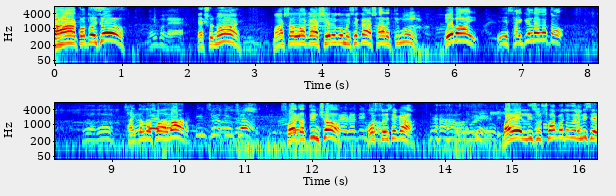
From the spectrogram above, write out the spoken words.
কাহা কত হয়েছো একশো নয়? মার্শাল্লাহ কা সেরকম হয়েছে কা সাড়ে তিন মূল। এ ভাই এ সাইকেলটা কত? সাইকেলটা ছয় হাজার? ছয় হাজার তিনশো? কষ্ট হয়েছে কা ভাই লিচু শ কত করে নিছে?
